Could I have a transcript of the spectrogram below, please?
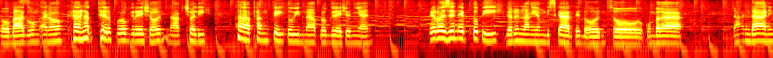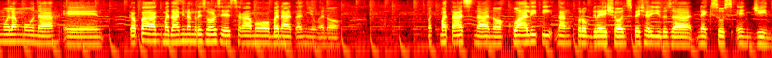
So, bagong ano, character progression na actually pang pay to win na progression yan. Pero as in F2P, ganun lang yung diskarte doon. So, kumbaga, dahan-dahanin mo lang muna and kapag madami ng resources, saka mo banatan yung ano, mas mataas na ano, quality ng progression, especially dito sa Nexus Engine.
